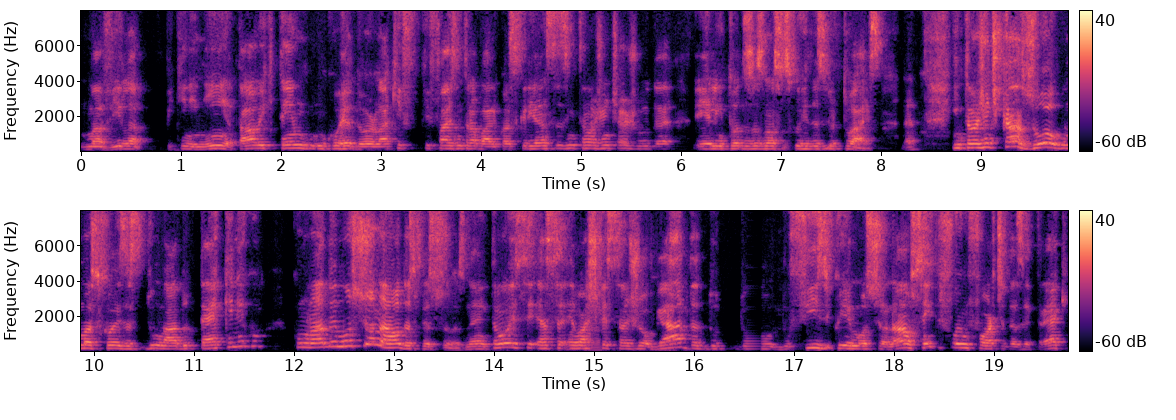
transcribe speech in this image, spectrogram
uma vila pequenininha tal, e que tem um, corredor lá que, que faz um trabalho com as crianças, então a gente ajuda ele em todas as nossas corridas virtuais. Né? Então a gente casou algumas coisas do lado técnico com o lado emocional das pessoas. Né? Então esse, essa, eu acho que essa jogada do, do, do físico e emocional sempre foi um forte da Zetrec,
